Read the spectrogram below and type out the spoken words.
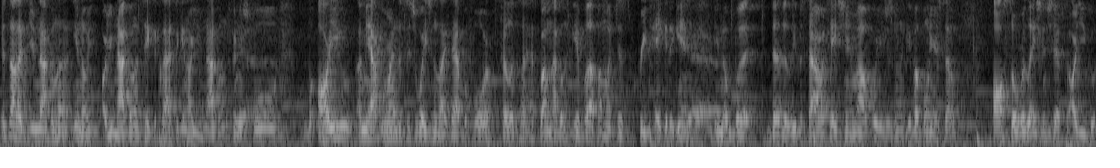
it's not like you're not going to, you know, are you not going to take the class again? Are you not going to finish Yeah. school? Are you? I mean, I've run into situations like that before. Fail a class, but I'm not going to give up. I'm gonna just retake it again. Yeah. You know, but does it leave a sour taste in your mouth where you're just going to give up on yourself? Also, relationships. Are you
